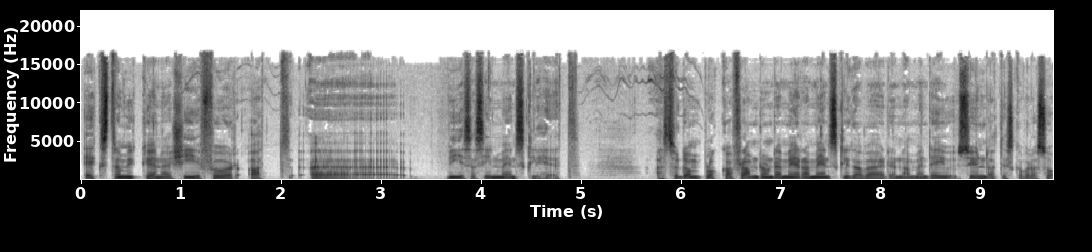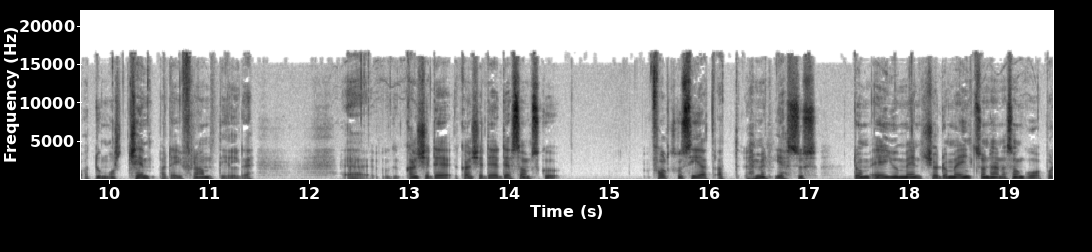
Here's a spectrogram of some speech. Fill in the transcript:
extra mycket energi för att äh, visa sin mänsklighet. Alltså de plockar fram de där mera mänskliga värdena men det är ju synd att det ska vara så att du måste kämpa dig fram till det. Äh, kanske, det kanske det är det som skulle... Folk skulle se att, att men Jesus, de är ju människor, de är inte sådana som går på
